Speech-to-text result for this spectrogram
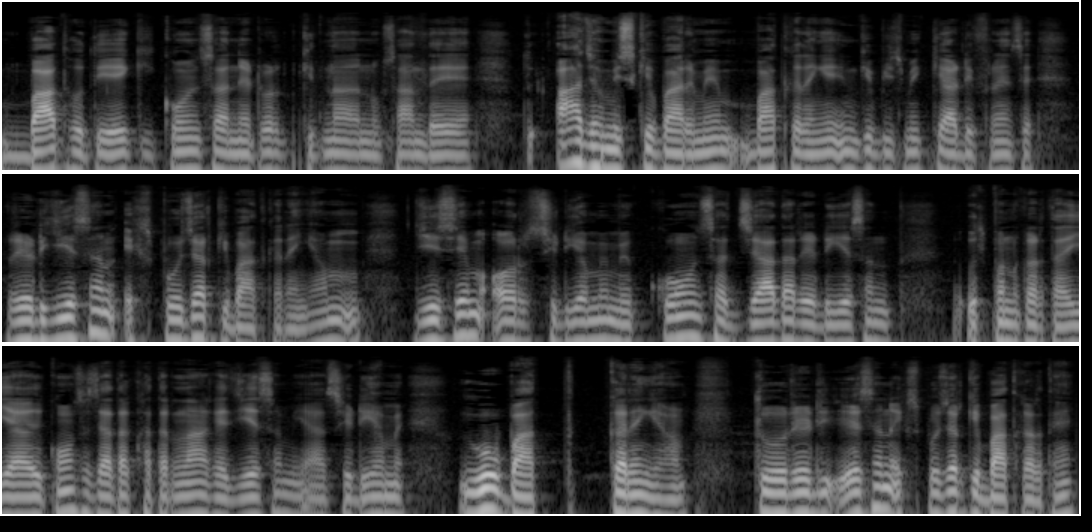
बात होती है कि कौन सा नेटवर्क कितना नुकसानदेह है। तो आज हम इसके बारे में बात करेंगे, इनके बीच में क्या डिफरेंस है। रेडिएशन एक्सपोजर की बात करेंगे हम। जीएसएम और सी में कौन सा ज़्यादा रेडिएशन उत्पन्न करता है या कौन सा ज़्यादा खतरनाक है जीएसएम या सी में, वो बात करेंगे हम। तो रेडिएशन एक्सपोजर की बात करते हैं।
